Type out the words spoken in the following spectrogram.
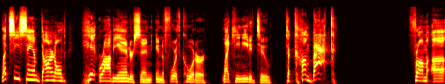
Let's see Sam Darnold hit Robbie Anderson in the fourth quarter like he needed to to come back from a,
